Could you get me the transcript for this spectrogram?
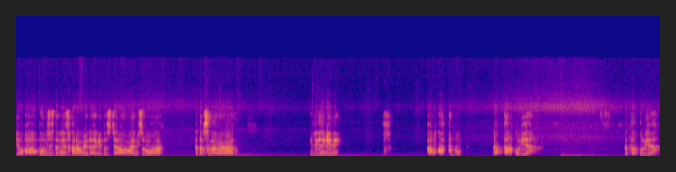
ya walaupun sistemnya sekarang beda gitu secara online semua, tetap semangat. Intinya gini, kamu kan daftar kuliah, daftar kuliah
